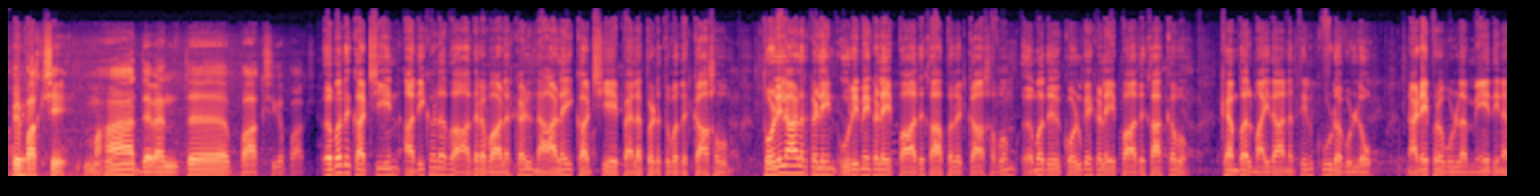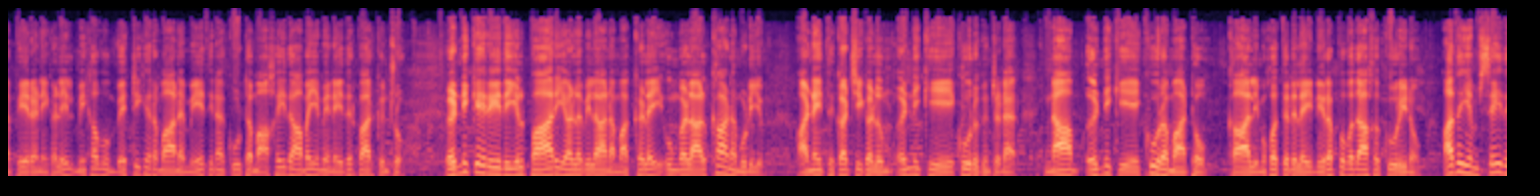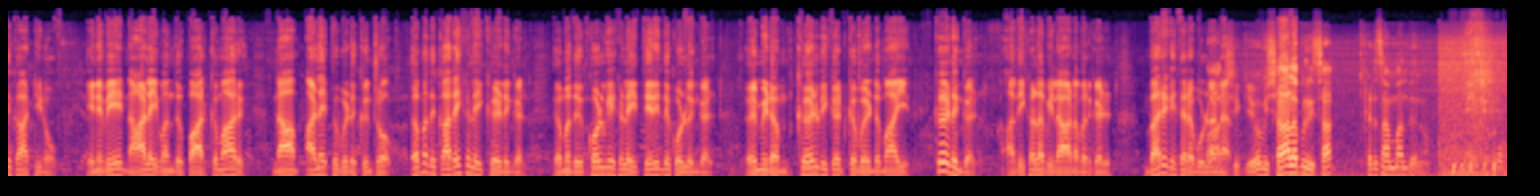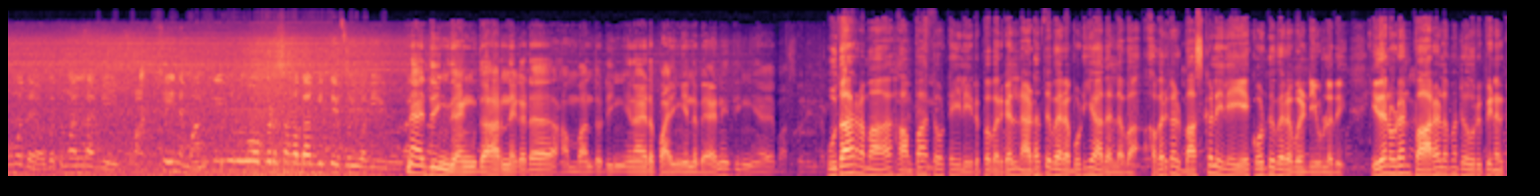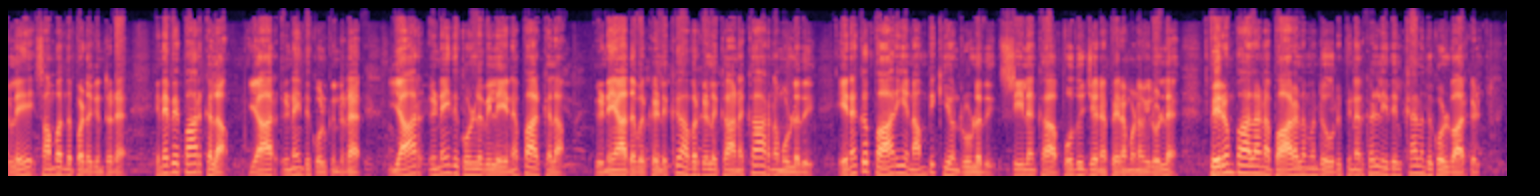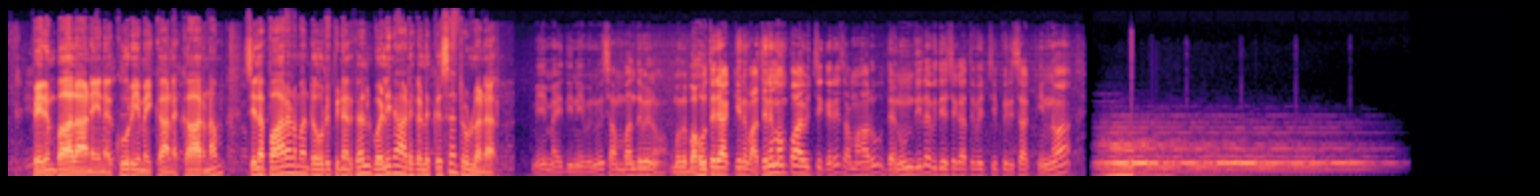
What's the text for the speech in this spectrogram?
අපේ පක්ෂේ මහා දැවන්ත පාක්ෂික පාක්ෂ எமது கட்சியின் அதிகளவு ஆதரவாளர்கள் நாளை கட்சியை பலப்படுத்துவதற்காகவும் தொழிலாளர்களின் உரிமைகளை பாதுகாப்பதற்காகவும் எமது கொள்கைகளை பாதுகாக்கவும் கெம்பல் மைதானத்தில் கூடவுள்ளோம் நடைபெறவுள்ள மே தின பேரணிகளில் மிகவும் வெற்றிகரமான மே தின கூட்டமாக இது அமையும் என எதிர்பார்க்கின்றோம். எண்ணிக்கை ரீதியில் பாரிய அளவிலான மக்களை உங்களால் காண முடியும். அனைத்து கட்சிகளும் எண்ணிக்கையை கூறுகின்றனர். நாம் எண்ணிக்கையை கூற மாட்டோம். காலி முகத்திடலை நிரப்புவதாக கூறினோம். அதையும் செய்து காட்டினோம். எனவே நாளை வந்து பார்க்குமாறு நாம் அழைப்பு விடுக்கின்றோம். எமது கதைகளை கேளுங்கள். எமது கொள்கைகளை தெரிந்து கொள்ளுங்கள். எம்மிடம் கேள்வி கேட்க வேண்டுமாயின் கேளுங்கள். அதிகளவிலானவர்கள் வருகை தரவுள்ளனர். can i send them කට සම්බන්ධ වෙනවා. කොහොමද ඔබතුමල්ලගේ පක්ෂේන මන්ත්‍රීවරු ඔකට සහභාගිත්වය කොයි වගේ නෑ ඉතින් දැන් උදාහරණයකට හම්බන්තොටින් එන අයට පයින් එන්න බෑනේ ඉතින් ඒ අය බස් වලින් உதாரணமாக ஹம்பாந்தோட்டையில் இருப்பவர்கள் நடந்து வர முடியாதல்லவா அவர்கள் பஸ்களிலேயே கொண்டு வர வேண்டியுள்ளது இதனுடன் பாராளுமன்ற உறுப்பினர்களே சம்பந்தப்படுகின்றனர் எனவே பார்க்கலாம் யார் இணைந்து கொள்கின்றனர் யார் இணைந்து கொள்ளவில்லை என பார்க்கலாம் இணையாதவர்களுக்கு அவர்களுக்கான காரணம் உள்ளது எனக்கு பாரிய நம்பிக்கை ஒன்று உள்ளது ஸ்ரீலங்கா பொதுஜன பெரமுனவில் உள்ள பெரும்பாலான பாராளுமன்ற உறுப்பினர்கள் இதில் கலந்து கொள்வார்கள் பெரும்பாலான என கூறியமைக்கான காரணம் சில பாராளுமன்ற உறுப்பினர்கள் வெளிநாடுகளுக்கு சென்றுள்ளனர் මේ මයිදිනය වෙනුවෙන් සම්බන්ධ වෙනවා. මොකද බහුතරයක් කියන වචනේ මම පාවිච්චි කරේ සමහරු දැනුම් දීලා විදේශගත වෙච්ච පිරිසක් ඉන්නවා.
